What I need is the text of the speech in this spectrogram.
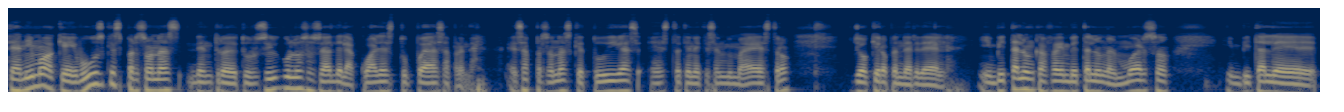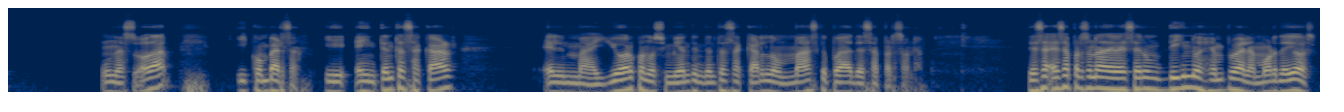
te animo a que busques personas dentro de tu círculo social de las cuales tú puedas aprender. Esas personas que tú digas, esta tiene que ser mi maestro, yo quiero aprender de él. Invítale un café, invítale un almuerzo, invítale una soda y conversa. Y, e intenta sacar el mayor conocimiento, intenta sacar lo más que puedas de esa persona. esa, esa persona debe ser un digno ejemplo del amor de Dios.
